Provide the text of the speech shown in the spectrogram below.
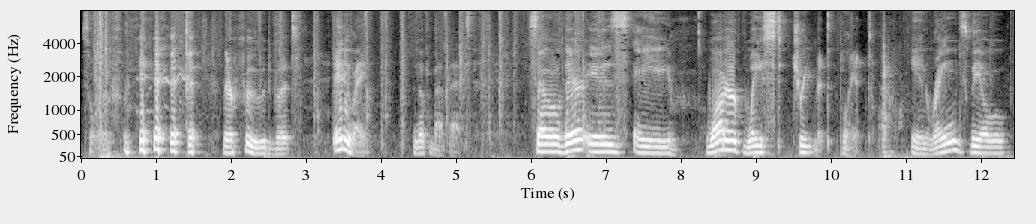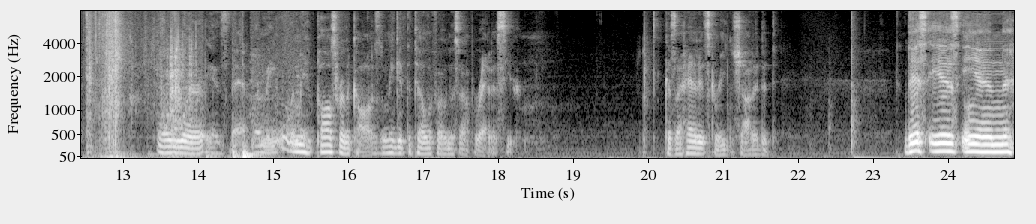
sort of. they're food, but anyway, enough about that. So there is a water waste treatment plant in Rainsville. Where is that? Let me let me pause for the cause. Let me get the telephonus apparatus here because I had it screenshotted. It. This is in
